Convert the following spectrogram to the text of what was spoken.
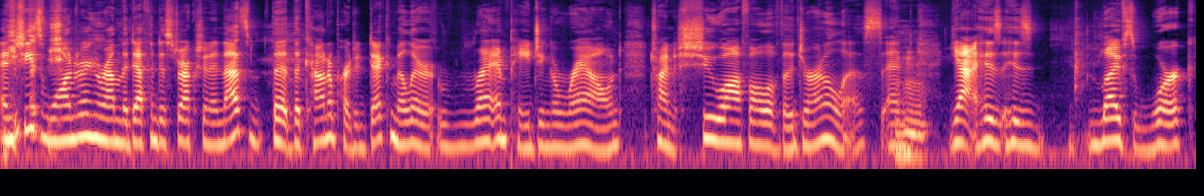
and she's wandering around the death and destruction, and that's the the counterpart to Dick Miller rampaging around trying to shoo off all of the journalists, and yeah, his his life's work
